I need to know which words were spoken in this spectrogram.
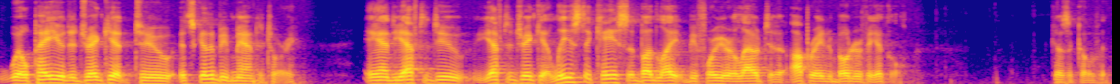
we'll pay you to drink it to it's going to be mandatory and you have to do you have to drink at least a case of Bud Light before you're allowed to operate a motor vehicle because of COVID.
